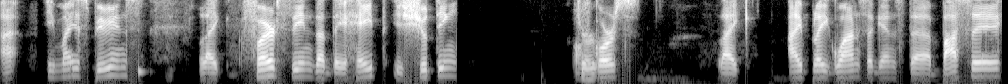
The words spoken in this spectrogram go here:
I, In my experience, like first thing that they hate is shooting. Of course, like I played once against the Base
